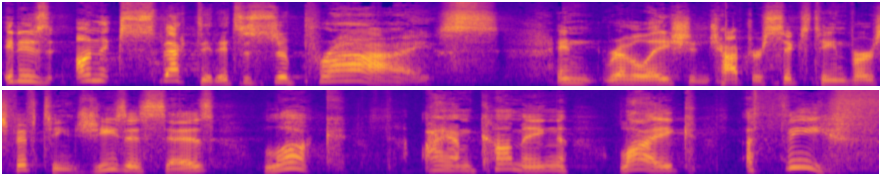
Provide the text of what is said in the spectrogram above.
It is unexpected, it's a surprise. In Revelation chapter 16, verse 15, Jesus says, Look, I am coming like a thief.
